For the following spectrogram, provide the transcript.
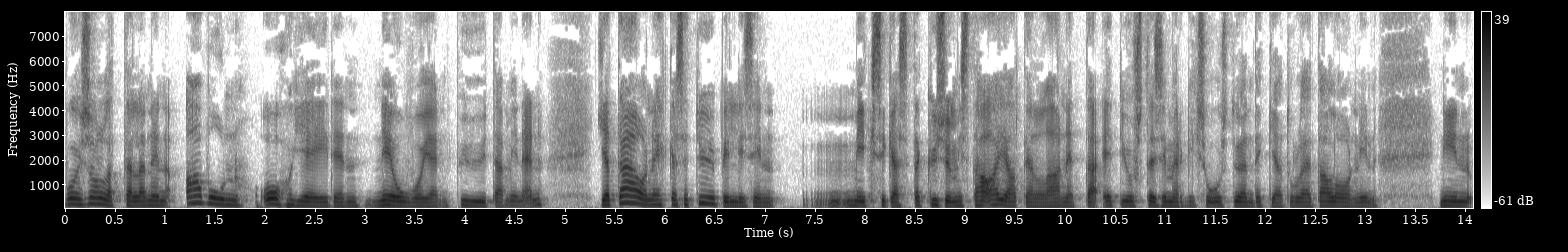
voisi olla tällainen avun, ohjeiden, neuvojen pyytäminen. Ja tämä on ehkä se tyypillisin, miksikä sitä kysymistä ajatellaan, että, että just esimerkiksi uusi työntekijä tulee taloon, niin niin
